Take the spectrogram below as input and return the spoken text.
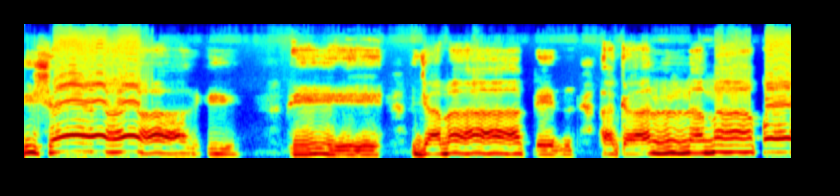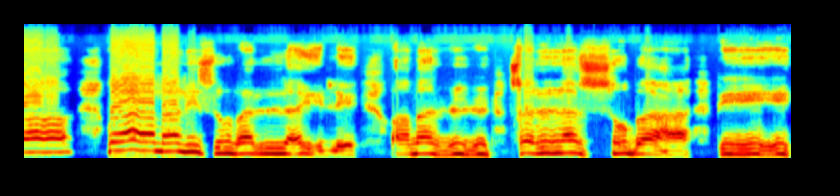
العشاء في جماعة فكأنما قام قام نصف الليل ومن صلى الصبح في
